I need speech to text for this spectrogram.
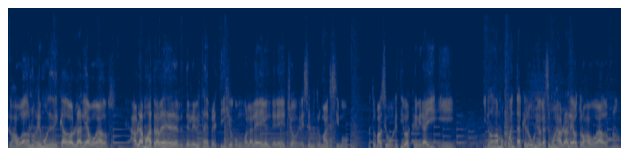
Los abogados nos hemos dedicado a hablarle a abogados. Hablamos a través de, revistas de prestigio como La Ley, El Derecho, ese es nuestro máximo, nuestro máximo objetivo, escribir ahí y, y no nos damos cuenta que lo único que hacemos es hablarle a otros abogados, ¿no?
